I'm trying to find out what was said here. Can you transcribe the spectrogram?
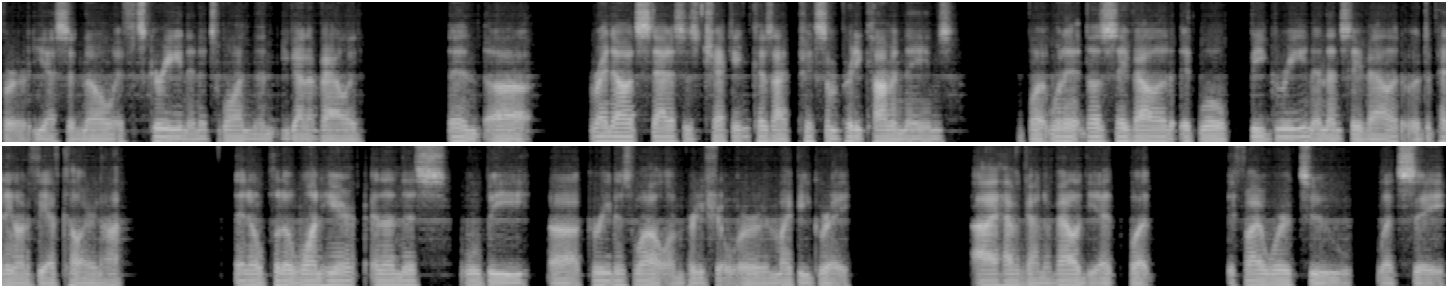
for yes and no. If it's green and it's one, then you got a valid. And uh, right now its status is checking because I picked some pretty common names. But when it does say valid, it will be green and then say valid, depending on if you have color or not and it'll put a 1 here, and then this will be uh, green as well, I'm pretty sure, or it might be gray. I haven't gotten a valid yet, but if I were to, let's say,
